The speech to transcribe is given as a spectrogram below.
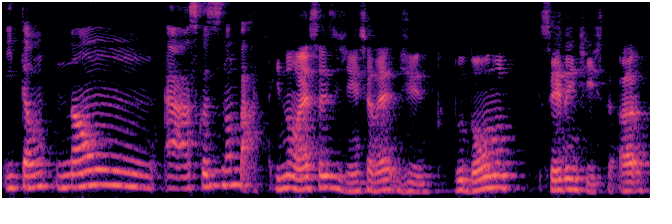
Então, não. As coisas não batem. E não é essa exigência, né? De, do dono ser dentista. A,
